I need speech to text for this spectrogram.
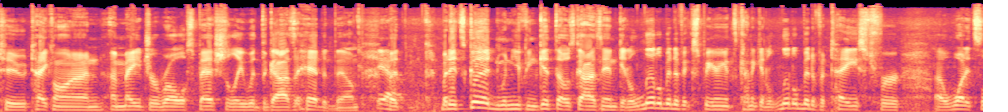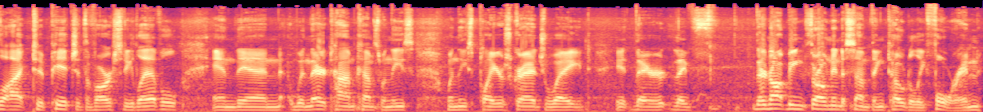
to take on a major role, especially with the guys ahead of them. Yeah. But but it's good when you can get those guys in, get a little bit of experience, kind of get a little bit of a taste for uh, what it's like to pitch at the varsity level, and then then when their time comes, when these when these players graduate, it, they're they've they're not being thrown into something totally foreign.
